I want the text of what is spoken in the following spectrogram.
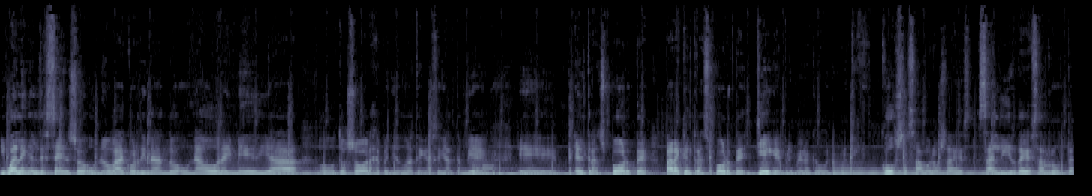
Igual en el descenso uno va coordinando una hora y media o dos horas dependiendo de donde tenga señal también eh, el transporte para que el transporte llegue primero que uno porque cosa sabrosa es salir de esa ruta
